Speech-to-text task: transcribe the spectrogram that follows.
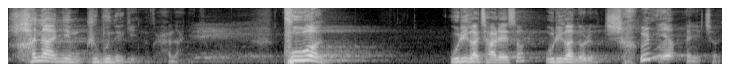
하나님 그분에게 있는 거예요. 하나님. 구원 우리가 잘해서 우리가 노력 전혀 아니 전혀.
